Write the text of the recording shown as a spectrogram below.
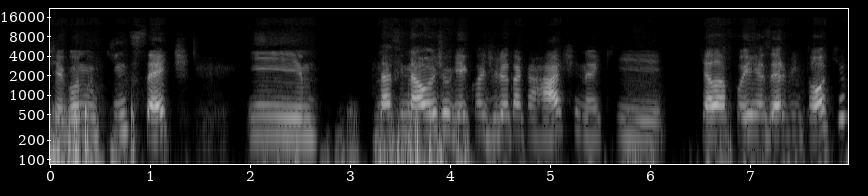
Chegou no quinto set. E na final eu joguei com a Julia Takahashi, né? Que, que ela foi reserva em Tóquio.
